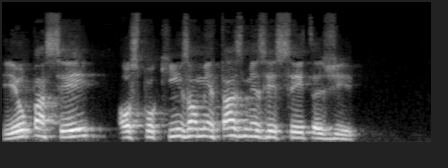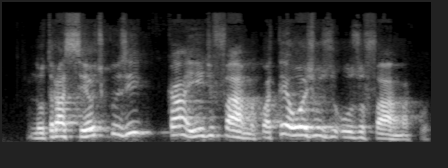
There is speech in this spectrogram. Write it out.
eu passei aos pouquinhos a aumentar as minhas receitas de nutracêuticos e cair de fármaco. Até hoje eu uso, uso fármaco,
